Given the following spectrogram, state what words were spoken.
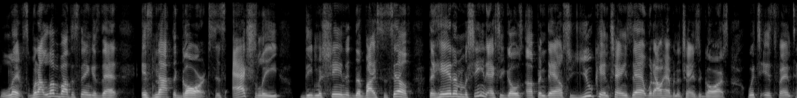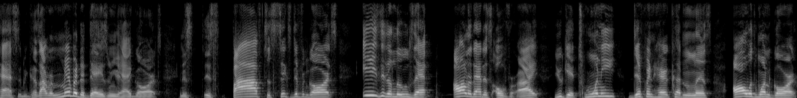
lengths. What I love about this thing is that it's not the guards. It's actually the machine, the device itself. The head of the machine actually goes up and down, so you can change that without having to change the guards, which is fantastic. Because I remember the days when you had guards, and it's it's five to six different guards. Easy to lose that. All of that is over. All right, you get 20 different hair cutting lengths, all with one guard.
